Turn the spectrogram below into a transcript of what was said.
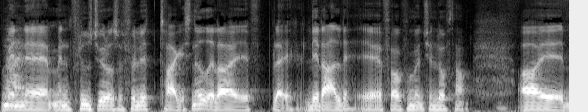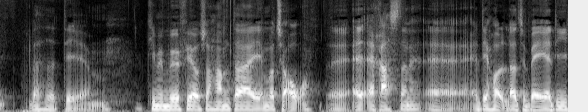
Men, øh, men flyet styrte selvfølgelig tragisk ned, eller øh, let aldrig, øh, for, for München Lufthavn. Og øh, hvad hedder det... Øh, Jimmy Murphy er jo så ham, der øh, må tage over øh, af, af resterne af, af det hold, der er tilbage af de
